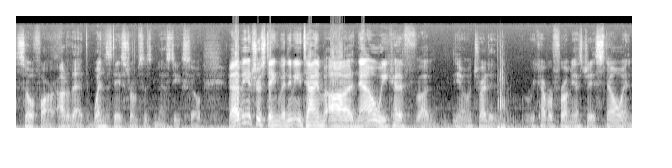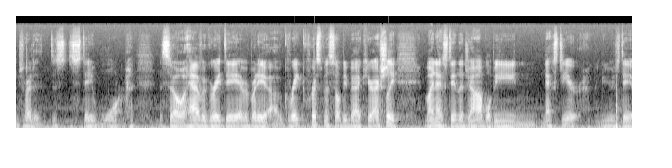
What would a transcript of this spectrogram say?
so far out of that Wednesday storm system next week. So that'll be interesting. But in the meantime, uh, now we kind of uh, you know try to recover from yesterday's snow and try to just stay warm. So have a great day, everybody. A great Christmas. I'll be back here. Actually, my next day in the job will be next year, New Year's Day.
